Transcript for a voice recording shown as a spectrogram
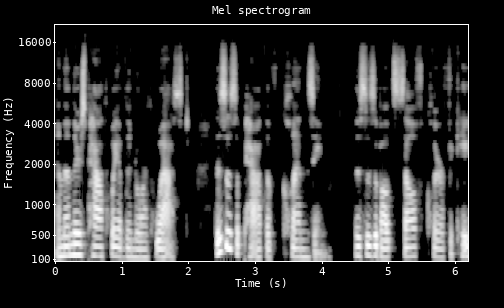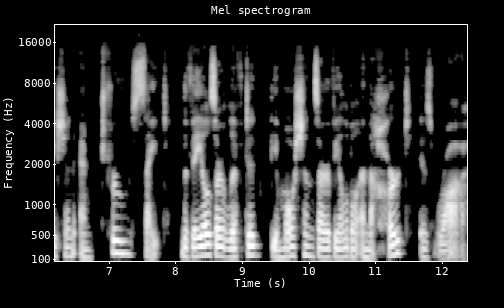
And then there's pathway of the Northwest. This is a path of cleansing. This is about self clarification and true sight. The veils are lifted, the emotions are available, and the heart is raw.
